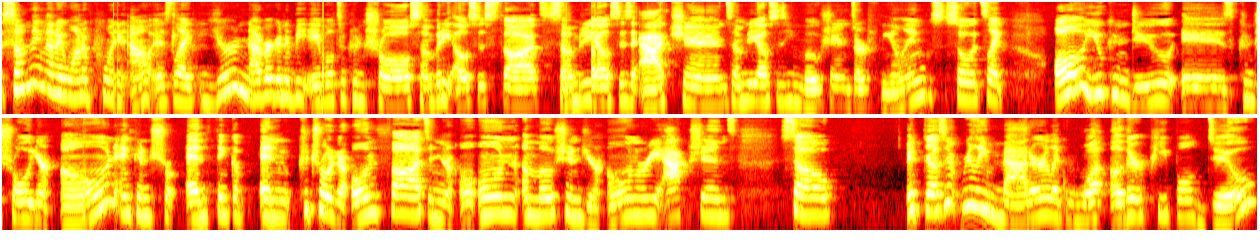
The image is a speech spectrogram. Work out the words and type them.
Something that i want to point out is like you're never going to be able to control somebody else's thoughts somebody else's actions somebody else's emotions or feelings. So it's like all you can do is control your own and control and think of and control your own thoughts and your own emotions, your own reactions. So it doesn't really matter like what other people do.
